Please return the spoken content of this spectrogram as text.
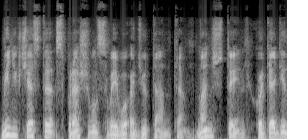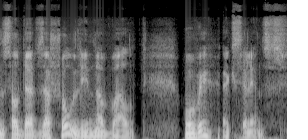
Миних часто спрашивал своего адъютанта. «Манштейн, хоть один солдат зашел ли на вал?» «Увы, экселленс,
